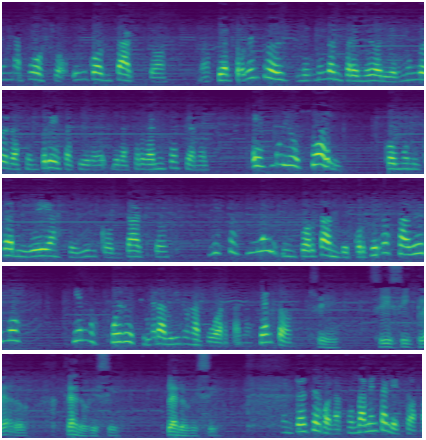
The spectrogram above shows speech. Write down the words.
un apoyo, un contacto, ¿no es cierto? Dentro del, mundo emprendedor y del mundo de las empresas y de, las organizaciones, es muy usual comunicar ideas, pedir contactos, y esto es muy importante porque no sabemos quién nos puede llegar a abrir una puerta, ¿no es cierto? Sí, sí, sí, claro, claro que sí, claro que sí. Entonces, bueno, fundamental eso.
